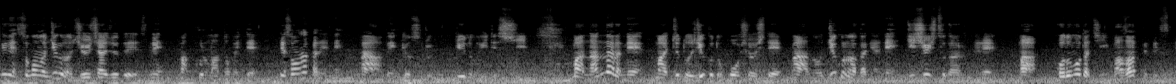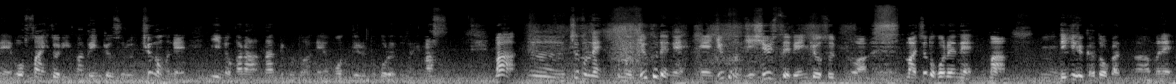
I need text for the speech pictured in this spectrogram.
でね、そこの塾の駐車場でですね、まあ、車止めて、で、その中でね、まあ、勉強するっていうのもいいですし、まあ、なんならね、まあ、ちょっと塾と交渉して、まあ、あの、塾の中にはね、自習室があるんでね、まあ、子供たちに混ざってですね、おっさん一人、まあ、勉強するっていうのもね、いいのかな、なんてことはね、思っているところでございます。まあ、うん、ちょっとね、その塾でね、えー、塾の自習室で勉強するっていうのは、まあ、ちょっとこれね、まあ、できるかどうかっていうのは、まあね、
